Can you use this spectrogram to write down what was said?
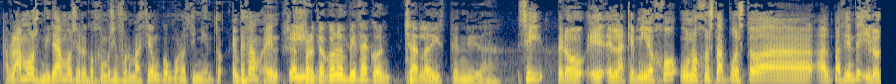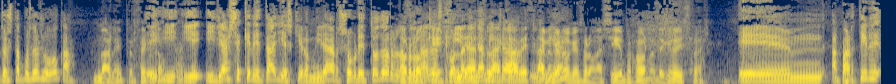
Hablamos, miramos y recogemos información con conocimiento. Empezamos en, O sea, y- el protocolo empieza con charla distendida. sí, pero eh, en la que mi ojo, un ojo está puesto a- al paciente y el otro está puesto en su boca. Vale, perfecto. Eh, y, y- y ya sé qué detalles quiero mirar, sobre todo por lo relacionados que con la dinámica la cabeza, que no labial. creo que es broma. Sigue, por favor, no te quiero distraer. Eh, a partir de,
